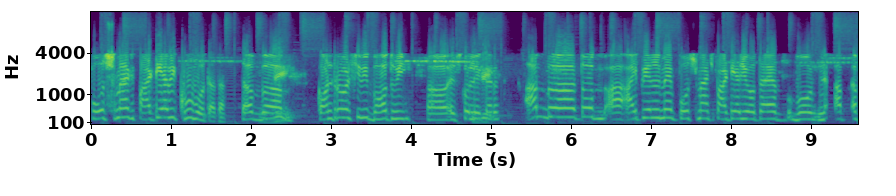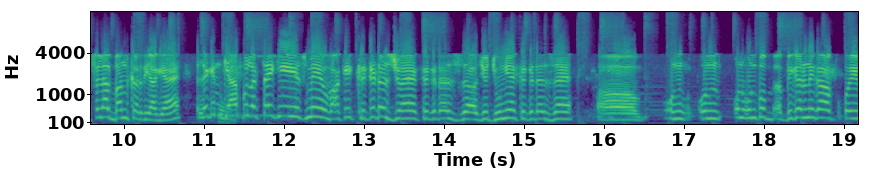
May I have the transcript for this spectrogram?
पोस्ट मैच पार्टियाँ भी खूब होता था। तब कंट्रोवर्सी भी बहुत हुई इसको लेकर। अब तो आईपीएल में पोस्ट मैच पार्टियाँ जो होता है वो अब फ़िलहाल बंद कर दिया गया है। लेकिन क्या आपको लगता है कि इसमें वाकई क्रिकेटर्स जो है क्रिकेटर्स जो जूनियर क्रिकेटर्स है उन उन उन, उनको बिगड़ने का कोई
